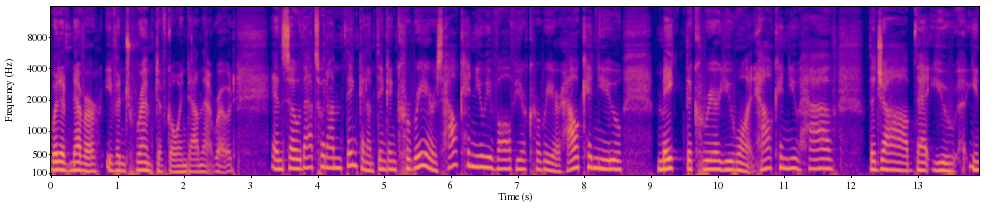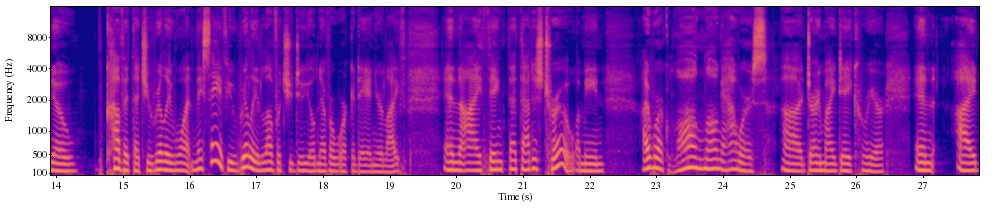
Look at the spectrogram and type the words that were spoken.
Would have never even dreamt of going down that road. And so that's what I'm thinking. I'm thinking careers. How can you evolve your career? How can you make the career you want? How can you have the job that you, you know, covet that you really want? And they say if you really love what you do, you'll never work a day in your life. And I think that that is true. I mean, I work long, long hours uh, during my day career, and I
